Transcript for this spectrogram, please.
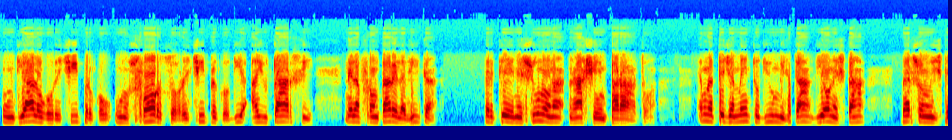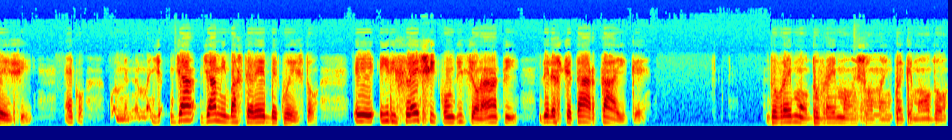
un dialogo reciproco, uno sforzo reciproco di aiutarsi nell'affrontare la vita, perché nessuno na- nasce imparato. È un atteggiamento di umiltà, di onestà verso noi stessi. Ecco, già, già mi basterebbe questo. E i riflessi condizionati delle società arcaiche. Dovremmo, dovremmo insomma, in qualche modo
